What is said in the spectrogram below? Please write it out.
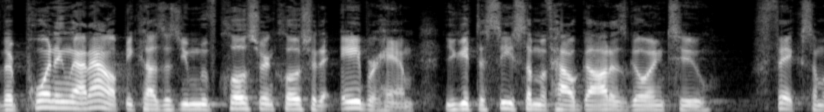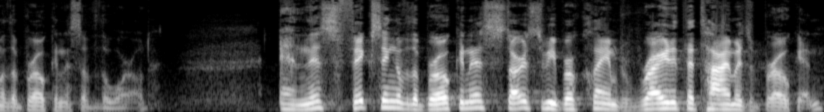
They're pointing that out because as you move closer and closer to Abraham, you get to see some of how God is going to fix some of the brokenness of the world. And this fixing of the brokenness starts to be proclaimed right at the time it's broken.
